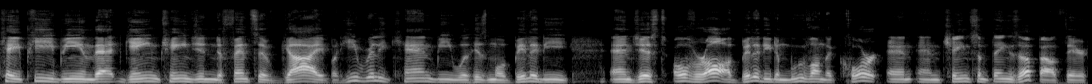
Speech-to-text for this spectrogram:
KP being that game changing defensive guy, but he really can be with his mobility and just overall ability to move on the court and, and change some things up out there.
